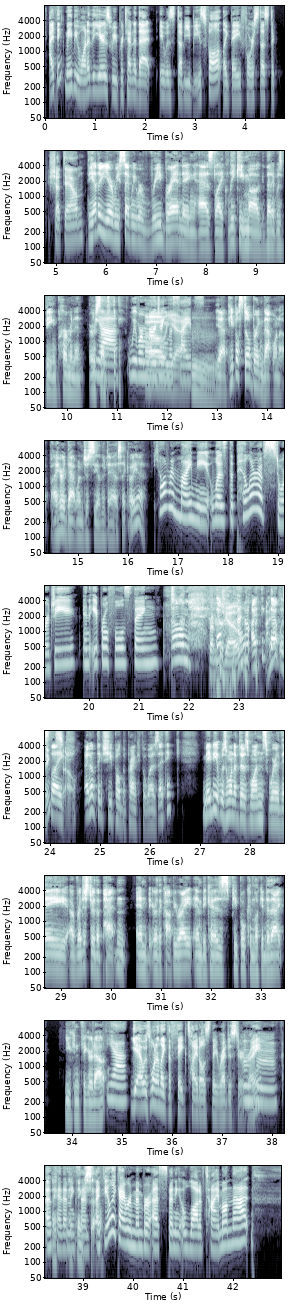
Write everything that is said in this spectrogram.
I think maybe one of the years we pretended that it was WB's fault, like they forced us to shut down. The other year we said we were rebranding as like Leaky Mug, that it was being permanent or yeah, something. we were merging Oh, the yeah. sites. Hmm. Yeah, people still bring that one up. I heard that one just the other day. I was like, oh yeah. Y'all remind me, was the Pillar of Storgé an April Fool's thing? Um, From that- Joe? I, I think I that don't was think like. so. I don't think she pulled the prank. If it was, I think maybe it was one of those ones where they uh, register the patent and or the copyright, and because people can look into that, you can figure it out. Yeah. Yeah, it was one of like the fake titles they registered, right? Mhm. Okay, I- that makes think sense. so. I feel like I remember us spending a lot of time on that.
